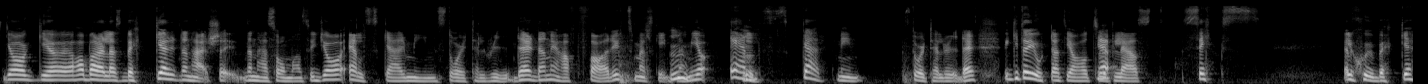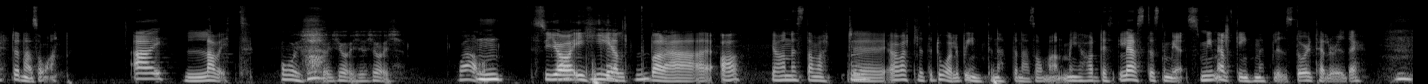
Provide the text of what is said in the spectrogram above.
Jag, jag, har bara läst böcker den här, den här sommaren, så jag älskar min Storytel Reader. Den har jag haft förut, som älskar internet, mm. men jag älskar mm. min Storytel Reader, vilket har gjort att jag har typ yeah. läst sex eller sju böcker den här sommaren. I love it. Oj, oj, oj, oj. Wow. Mm. Så jag är helt okay. bara... Ja, jag har nästan varit, mm. Eh, jag har varit lite dålig på internet den här sommaren, men jag har läst desto mer. Så min älskar internet blir Storytel Reader. Mm.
